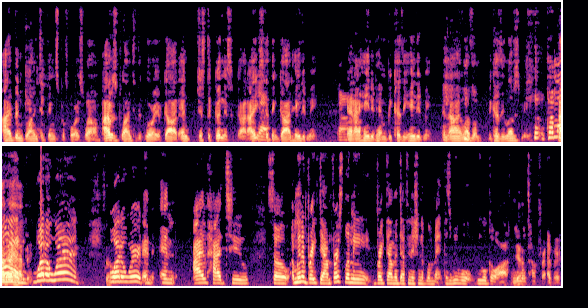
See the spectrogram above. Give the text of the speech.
I've been blind to things before as well. I was blind to the glory of God and just the goodness of God. I used to think God hated me. And I hated him because he hated me. And now I love him because he loves me. Come on. What a word. So. What a word. And and I've had to so I'm gonna break down first. Let me break down the definition of lament because we will we will go off and yeah. we will talk forever.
